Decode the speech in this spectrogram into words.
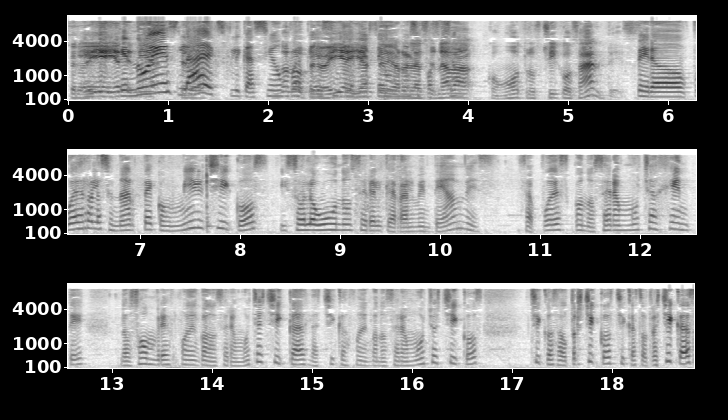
Pero eh, ella ya que no es la explicación. No, no, pero ella ya se relacionaba con otros chicos antes. Pero puedes relacionarte con mil chicos y solo uno ser el que realmente ames. O sea, puedes conocer a mucha gente, los hombres pueden conocer a muchas chicas, las chicas pueden conocer a muchos chicos, chicos a otros chicos, chicas a otras chicas,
